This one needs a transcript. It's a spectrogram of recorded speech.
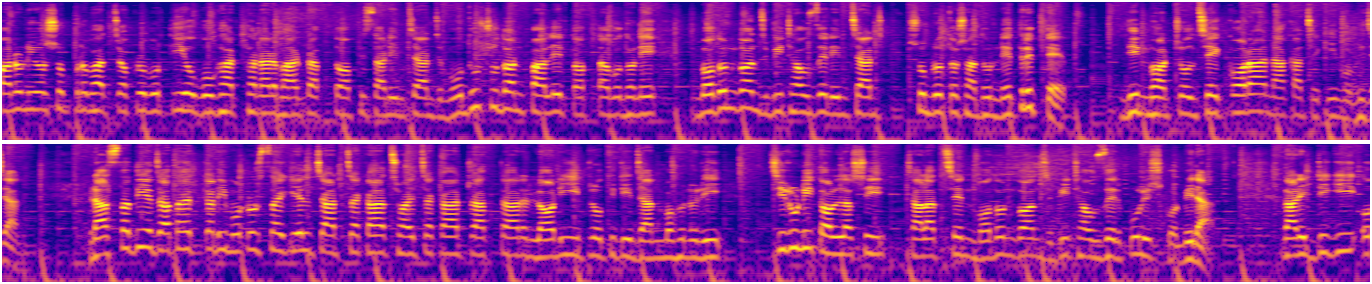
মাননীয় সুপ্রভাত চক্রবর্তী ও গোঘাট থানার ভারপ্রাপ্ত অফিসার ইনচার্জ মধুসূদন পালের তত্ত্বাবধানে বদনগঞ্জ বিট হাউসের ইনচার্জ সুব্রত সাধুর নেতৃত্বে দিনভর চলছে কড়া নাকা চেকিং অভিযান। রাস্তা দিয়ে যাতায়াতকারী মোটরসাইকেল, চার চাকা, ছয় চাকা, ট্রাক্টর, লরি প্রতিটি যানবাহনেরই চিরুনি তল্লাশি চালাচ্ছেন বদনগঞ্জ বিট হাউসের পুলিশ কর্মীরা। গাড়ির ডিগি ও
